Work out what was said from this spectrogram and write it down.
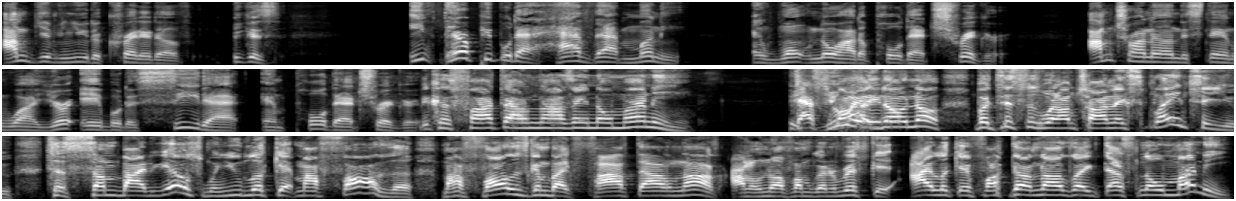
I'm giving you the credit of because if, there are people that have that money and won't know how to pull that trigger. I'm trying to understand why you're able to see that and pull that trigger. Because five thousand dollars ain't no money. That's You why. No, no. But this is what I'm trying to explain to you, to somebody else. When you look at my father, my father's gonna be like five thousand dollars. I don't know if I'm gonna risk it. I look at five thousand dollars like that's no money.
